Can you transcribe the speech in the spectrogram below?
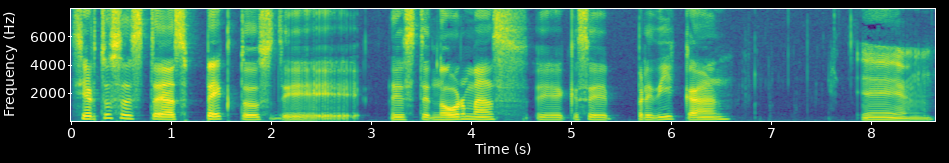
ciertos este, aspectos de este, normas eh, que se predican, em,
